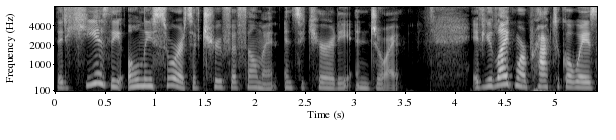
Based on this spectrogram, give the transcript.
that He is the only source of true fulfillment and security and joy. If you'd like more practical ways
